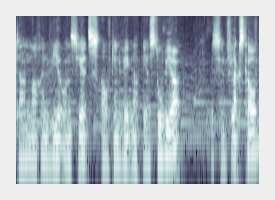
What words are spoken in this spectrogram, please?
Dann machen wir uns jetzt auf den Weg nach Biastuvia. Bisschen Flachs kaufen.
